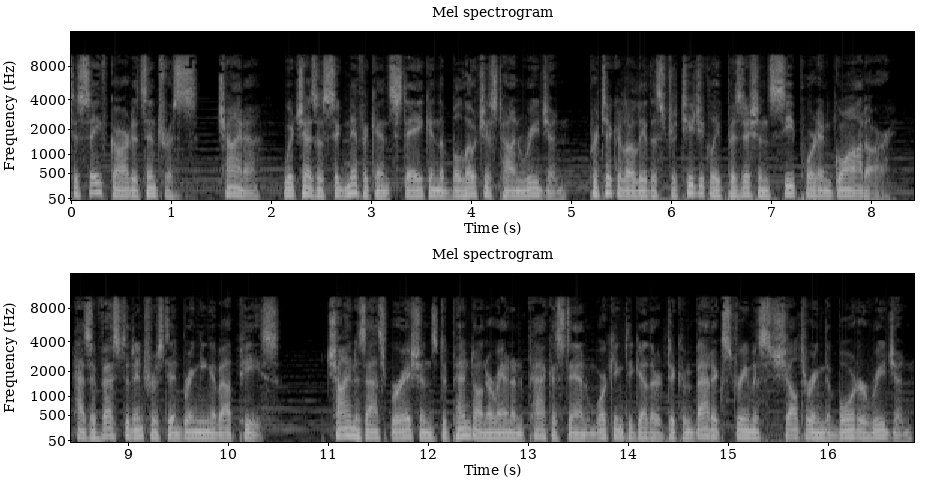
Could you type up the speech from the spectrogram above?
To safeguard its interests, China, which has a significant stake in the Balochistan region, particularly the strategically positioned seaport in Gwadar, has a vested interest in bringing about peace. China's aspirations depend on Iran and Pakistan working together to combat extremists sheltering the border region.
